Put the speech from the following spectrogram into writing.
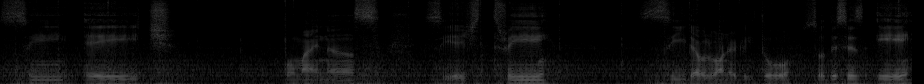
C H O minus C H 3 C double bonded with O. So, this is A.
